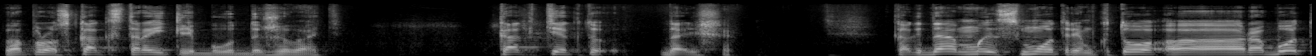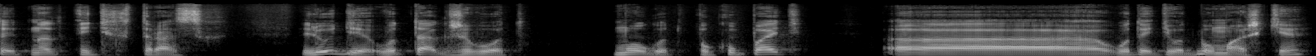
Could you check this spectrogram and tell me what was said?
Вопрос, как строители будут доживать? Как те, кто... Дальше. Когда мы смотрим, кто э, работает на этих трассах, люди вот так же вот могут покупать э, вот эти вот бумажки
